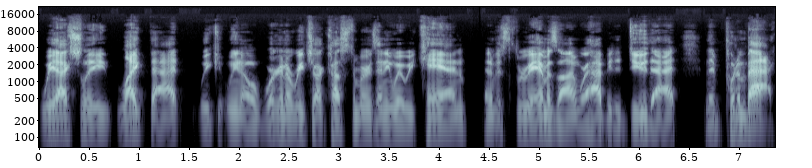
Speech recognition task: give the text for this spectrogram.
we actually like that. We, you know, we're going to reach our customers any way we can, and if it's through Amazon, we're happy to do that. And they put them back.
